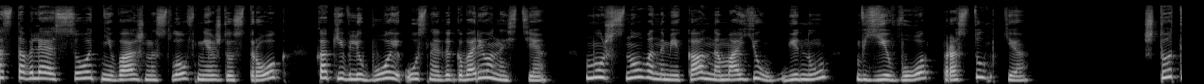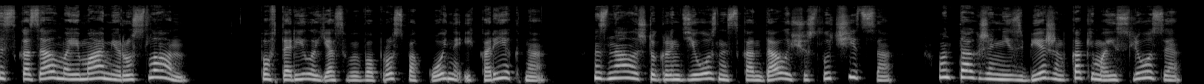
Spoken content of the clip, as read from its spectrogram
Оставляя сотни важных слов между строк, как и в любой устной договоренности, муж снова намекал на мою вину в его проступке. «Что ты сказал моей маме, Руслан?» Повторила я свой вопрос спокойно и корректно. Знала, что грандиозный скандал еще случится. Он так же неизбежен, как и мои слезы.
